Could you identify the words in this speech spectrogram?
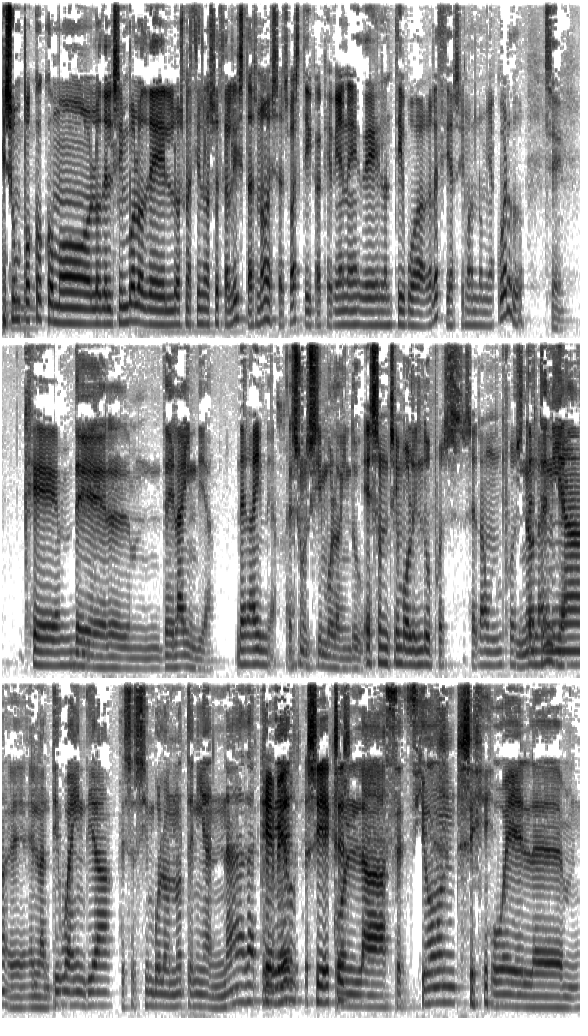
es un mm, poco como lo del símbolo de los nacionalsocialistas, ¿no? Esa esvástica que viene de la antigua Grecia, si mal no me acuerdo. Sí. Que mm, Del- de la India. de la India. Es un símbolo hindú. Es un símbolo hindú, pues será un pues y no de la India. tenía, eh, en la antigua India, ese símbolo no tenía nada que, Que ver, ver, exis- con la acepción Sí. o el, eh,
